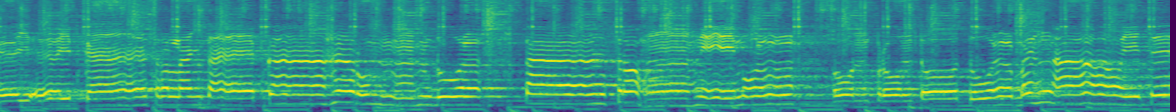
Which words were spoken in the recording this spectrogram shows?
អើយអើយផ្កាស្រឡាញ់តែផ្ការំដួលតើស្រស់នេះមុលអូនព្រមទទួលបេះឲ្យទេ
